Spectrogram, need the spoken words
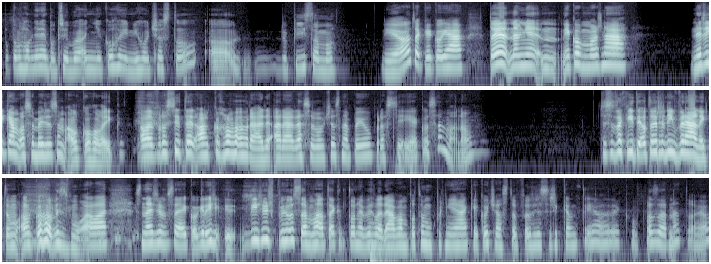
potom hlavně nepotřebuje ani někoho jiného často a dopí sama. Jo, tak jako já, to je na mě, jako možná, neříkám o sobě, že jsem alkoholik, ale prostě ten alkohol mám ráda a ráda se občas napiju prostě i jako sama, no. To jsou taky ty otevřený brány k tomu alkoholismu, ale snažím se, jako když, když už piju sama, tak to nevyhledávám potom úplně nějak jako často, protože si říkám, ty jo, jako pozor na to, jo.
